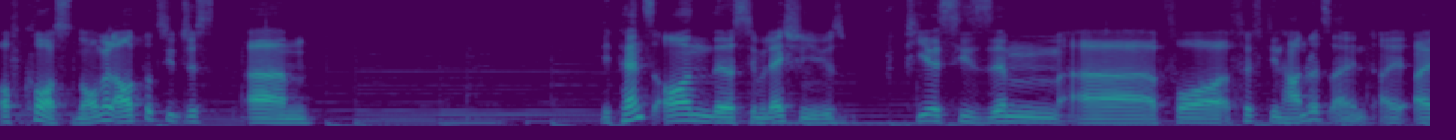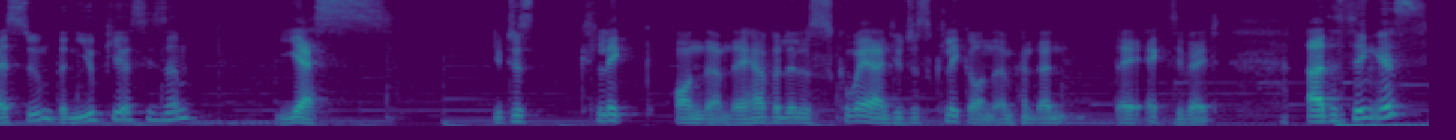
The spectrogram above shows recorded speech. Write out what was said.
of course, normal outputs you just um, Depends on the simulation you use. PLC Sim uh, for 1500s, I, I, I, assume, the new PLC Sim? Yes. You just click on them. They have a little square and you just click on them and then they activate. Uh, the thing is,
